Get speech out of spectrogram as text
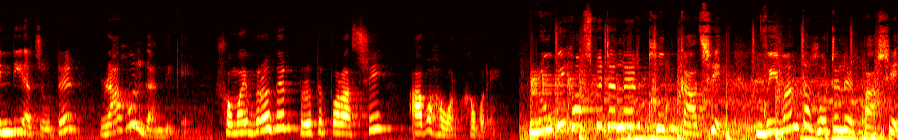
ইন্ডিয়া জোটের রাহুল গান্ধীকে। সময় বিরোধের বিরতির পর আসছি আবহাওয়ার খবরে। রুবি হসপিটালের খুব কাছে বিমান্তা হোটেলের পাশে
